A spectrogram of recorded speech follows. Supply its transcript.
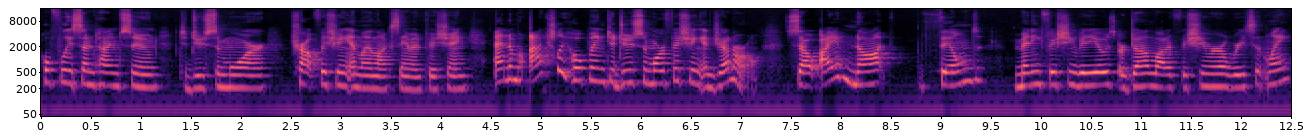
hopefully sometime soon to do some more trout fishing and landlocked salmon fishing. And I'm actually hoping to do some more fishing in general. So I have not filmed many fishing videos or done a lot of fishing reel recently,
